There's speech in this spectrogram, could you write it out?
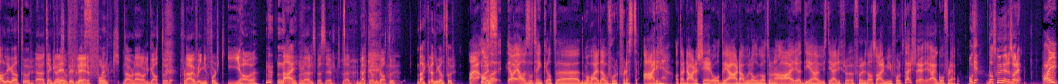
alligator. jeg tenker det er liksom flere flest, folk der hvor det er alligator. For det er jo ingen folk i havet. Nei, For det er litt spesielt. Det er backer alligator. backer alligator. Nei, altså, Nice. ja, jeg altså tenker at uh, det må være der hvor folk flest er. At det er der det skjer, og det er der hvor alligatorene er. De er hvis de er i Florida, så er det mye folk der, så jeg, jeg går for det. jeg. Ok, da skal vi høre svaret. Hei!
